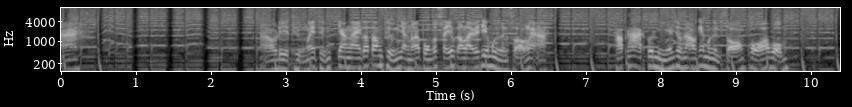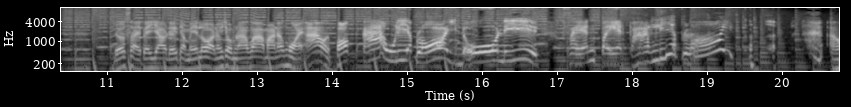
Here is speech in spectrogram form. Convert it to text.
อะเอาดิถึงไม่ถึงยังไงก็ต้องถึงอย่างน้อยผมก็เซฟกำไรไว้ที่หมื่นสองแหละอะ ถ้าพลาดก็หนีนะชมนะเอาแค่หมื่นสองพอครับผม เดี๋ยวใส่ไปยาวเดี๋ยวจะไม่รอดนะชมนะว่ามานักหมวยอ้าวป๊อกเก้าเรียบร้อย โดนดีแสนแปดพันเรียบร้อย เอา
